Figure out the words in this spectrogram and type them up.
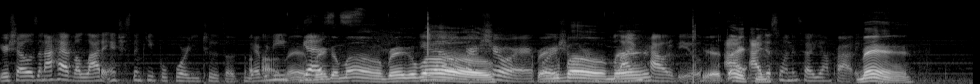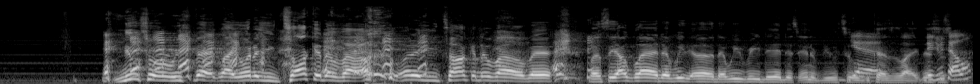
your shows, and I have a lot of interesting people for you too. So if you ever Oh, need man, guests, bring them on, bring them you on. know, for sure, bring for sure. on, man. I'm proud of you. Yeah, thank I, I just want to tell you I'm proud of you. Man. Mutual respect. Like, what are you talking about? what are you talking about, man? But see, I'm glad that we uh, that we redid this interview too, Yes. because like this Did you is, tell them?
